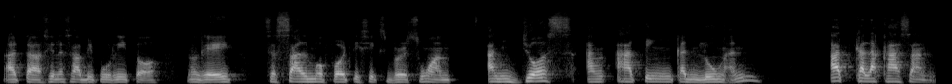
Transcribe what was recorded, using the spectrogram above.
At ah, sinasabi po rito, okay, sa Salmo 46 verse 1, ang Diyos ang ating kanlungan at kalakasan.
